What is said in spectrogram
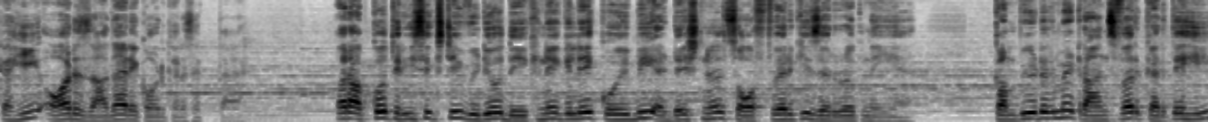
कहीं और ज़्यादा रिकॉर्ड कर सकता है। और आपको 360 वीडियो देखने के लिए कोई भी एडिशनल सॉफ्टवेयर की ज़रूरत नहीं है। कंप्यूटर में ट्रांसफ़र करते ही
